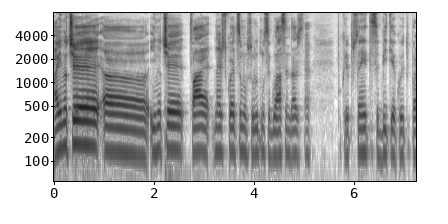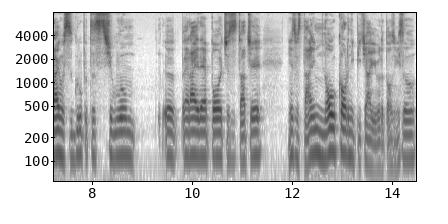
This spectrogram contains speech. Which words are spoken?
А иначе, а, иначе това е нещо, с което съм абсолютно съгласен. Даже сега, покрай последните събития, които правим с групата, шегувам една идея повече с това, че ние сме станали много корни пичаги в този смисъл.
